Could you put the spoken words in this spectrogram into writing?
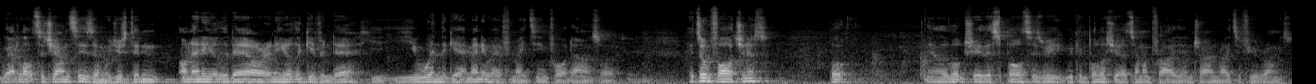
we had lots of chances, and we just didn't. On any other day or any other given day, you, you win the game anyway from 18-4 down. So it's unfortunate, but you know the luxury of this sport is we, we can pull a shirt on on Friday and try and right a few wrongs.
